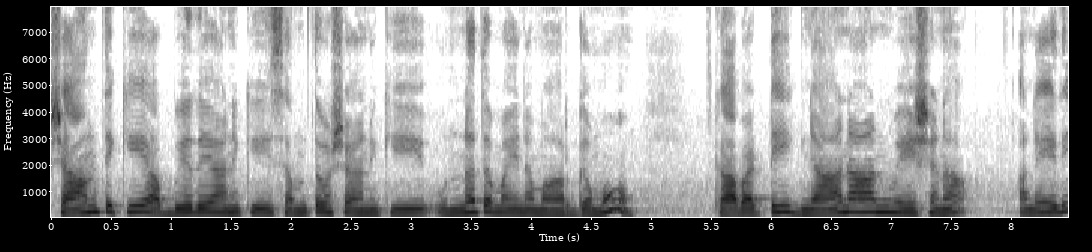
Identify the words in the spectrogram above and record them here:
శాంతికి అభ్యుదయానికి సంతోషానికి ఉన్నతమైన మార్గము. కాబట్టి జ్ఞానాన్వేషణ అనేది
